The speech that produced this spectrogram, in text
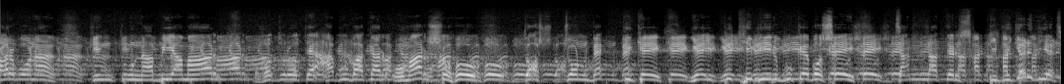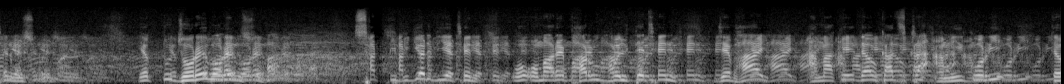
পারব না। কিন্তু নাবি আমার হজরতে আবু বাকার, ওমার সহ জন ব্যক্তিকে এই পৃথিবীর বুকে বসে জান্নাতের সার্টিফিকেট দিয়েছেন একটু জোরে বলেন সার্টিফিকেট দিয়েছেন। ও ওমারে ফারুক বলতেছেন যে, ভাই আমাকে দাও কাজটা, আমি করি। তো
